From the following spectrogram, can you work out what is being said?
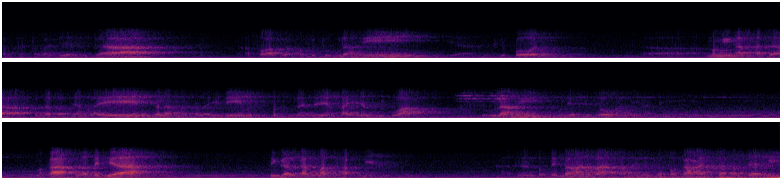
kalau sudah terjadi ya sudah sholat tidak perlu diulangi ya meskipun mengingat ada pendapat yang lain dalam masalah ini meskipun sebenarnya yang kayaknya lebih kuat diulangi ya besok hati-hati. Maka berarti dia tinggalkan madhabnya. Nah, dengan pertimbangan apa? Karena ini perkara sudah terjadi.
